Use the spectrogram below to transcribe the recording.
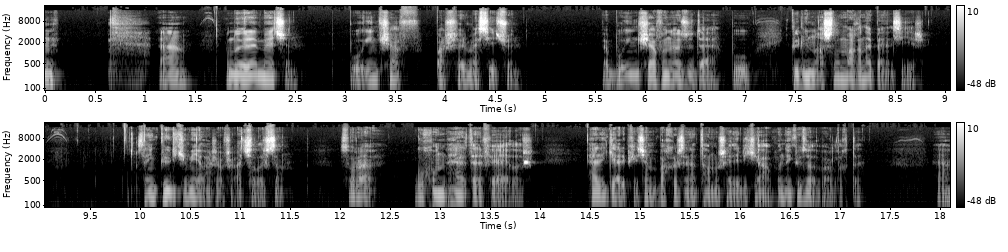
hə? Bunu öyrənmək üçün, bu inkişaf baş verməsi üçün və bu inkişafın özü də bu gülün açılmağına bənzəyir. Sən gül kimi yavaş-yavaş açılırsan. Sonra qoxun hər tərəfə yayılır. Hər gəlib keçən baxır sənə tamaşa edir ki, ha, bu nə gözəl varlıqdır. Hə?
